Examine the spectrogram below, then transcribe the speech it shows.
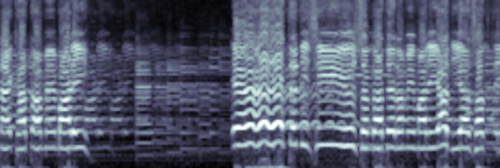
નાખ્યા તા મેં બાળી. એ તે દિશી સંગાતે રમી મારી આદિયા શક્તિ.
